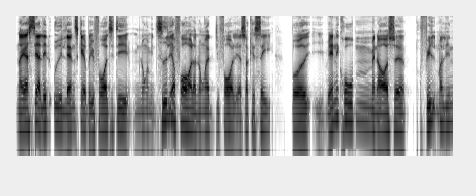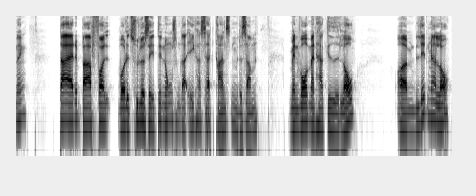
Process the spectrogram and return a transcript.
når jeg ser lidt ud i landskabet i forhold til de, nogle af mine tidligere forhold, og nogle af de forhold, jeg så kan se, både i vennegruppen, men også på film og lignende, ikke? der er det bare folk, hvor det er tydeligt at se, det er nogen, som der ikke har sat grænsen med det samme, men hvor man har givet lov, og lidt mere lov,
